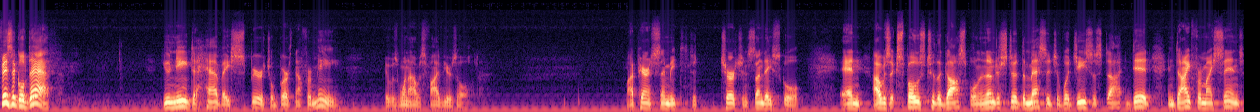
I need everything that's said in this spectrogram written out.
physical death, you need to have a spiritual birth. Now, for me, it was when I was five years old. My parents sent me to church and Sunday school and I was exposed to the gospel and understood the message of what Jesus did and died for my sins.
